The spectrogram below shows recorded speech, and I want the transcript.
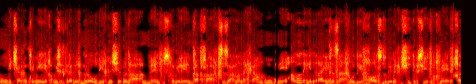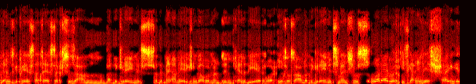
Ungechappet in mir. Ich hab gesagt, ich brauche dich nicht von einem Mensch, was gewillt, abfragt zu sein, an Accounten. Die alle gedreite Sachen, wo die Haus, du bin ich nicht interessiert, noch mehr. Ich hab uns gepasst, hat es zu sein, bei der Grenitz, bei der American Government in Kennedy Airport. Ich soll sagen, bei der Grenitz Menschen, whatever. Ich gang in der Scheige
